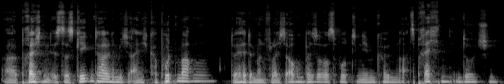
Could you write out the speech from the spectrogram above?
Äh, brechen ist das Gegenteil, nämlich eigentlich kaputt machen. Da hätte man vielleicht auch ein besseres Wort nehmen können als brechen im Deutschen.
